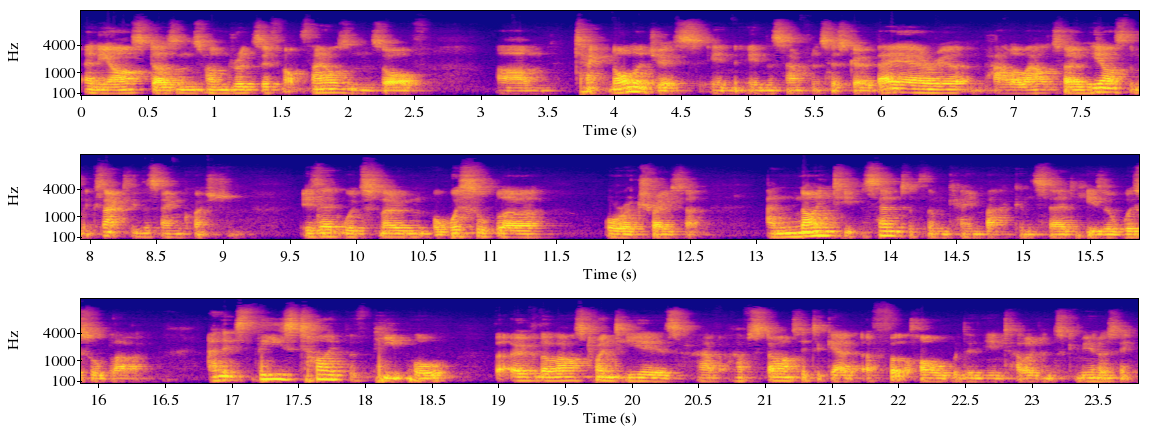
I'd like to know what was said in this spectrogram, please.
and he asked dozens, hundreds, if not thousands, of um, technologists in, in the San Francisco Bay Area and Palo Alto. He asked them exactly the same question Is Edward Snowden a whistleblower or a traitor? And 90% of them came back and said he's a whistleblower. And it's these type of people that over the last 20 years have, have started to get a foothold within the intelligence community.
